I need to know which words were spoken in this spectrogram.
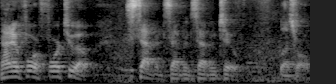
904 420 7772. Let's roll.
